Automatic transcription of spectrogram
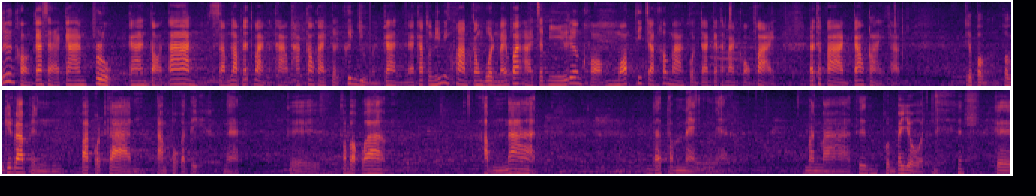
เรื่องของกระแสการปลุกการต่อต้านสำหรับรัฐบาลกับทางพรรคเก้าไกลเกิดขึ้นอยู่เหมือนกันนะครับตรงนี้มีความกังวลไหมว่าอาจจะมีเรื่องของม็อบที่จะเข้ามากดดันการทำงานของฝ่ายรัฐบาลก้าวไกลครับคือผมผมคิดว่าเป็นปรากฏการณ์ตามปกตินะฮะคือเขาบอกว่าอำนาจและตำแหน่งเนี่ยมันมาถึงผลประโยชน์คือ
